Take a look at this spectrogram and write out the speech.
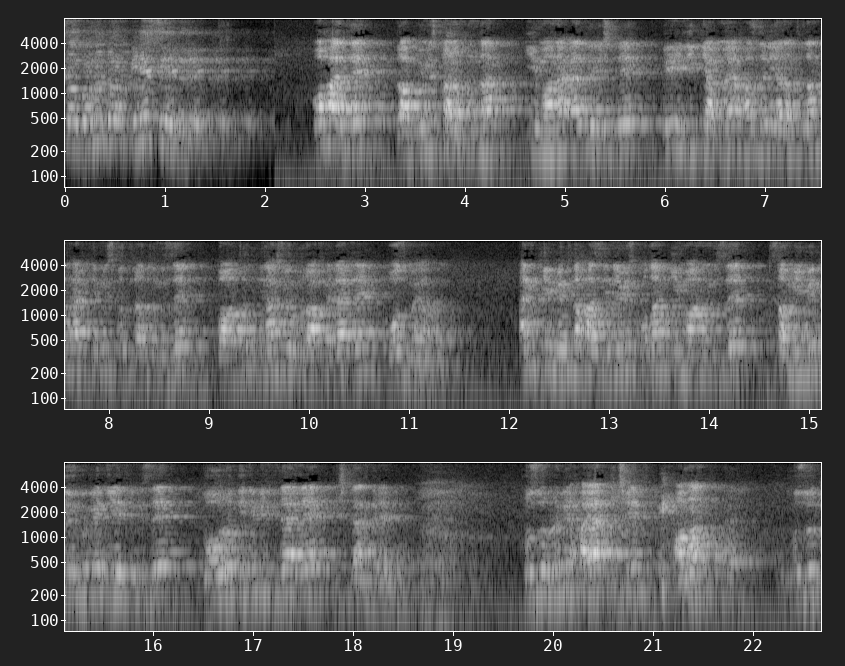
sabahın Rabbine sığınırım. O halde Rabbimiz tarafından imana elverişli ve iyilik yapmaya hazır yaratılan tertemiz fıtratımızı batıl inanç ve hurafelerle bozmayalım. En kıymetli hazinemiz olan imanımızı, samimi duygu ve niyetimizi doğru dini bilgilerle güçlendirelim. Huzurlu bir hayat için alan huzurlu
